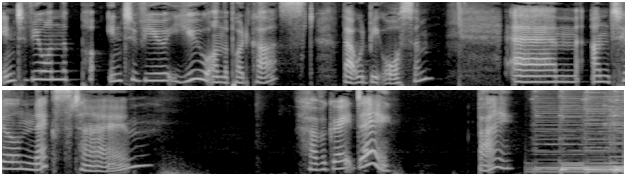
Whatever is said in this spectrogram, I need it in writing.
interview on the po- interview you on the podcast. That would be awesome. Um, until next time, have a great day. Bye.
